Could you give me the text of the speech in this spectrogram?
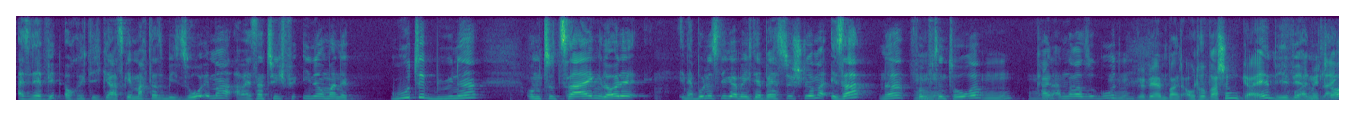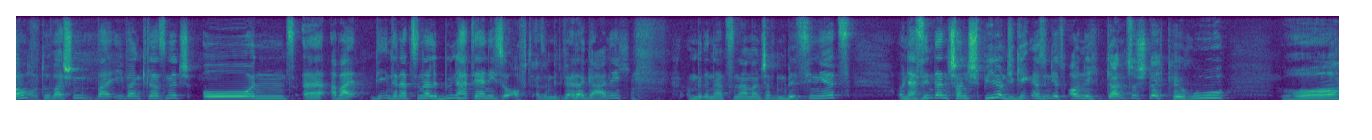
also der wird auch richtig Gas geben, macht das sowieso immer, aber ist natürlich für ihn noch mal eine gute Bühne, um zu zeigen, Leute, in der Bundesliga bin ich der beste Stürmer. Ist er, ne? 15 Mhm, Tore, kein anderer so gut. Wir werden bald Auto waschen, geil. Wir werden mich gleich drauf. Auto waschen bei Ivan Klasnic. Und, äh, aber die internationale Bühne hat er ja nicht so oft. Also mit Werder gar nicht. Und mit der Nationalmannschaft ein bisschen jetzt. Und das sind dann schon Spiele und die Gegner sind jetzt auch nicht ganz so schlecht. Peru, oh,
